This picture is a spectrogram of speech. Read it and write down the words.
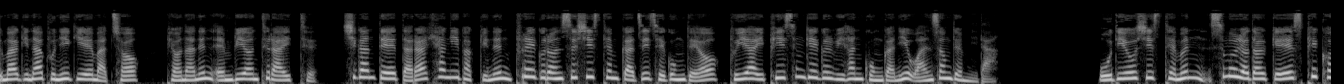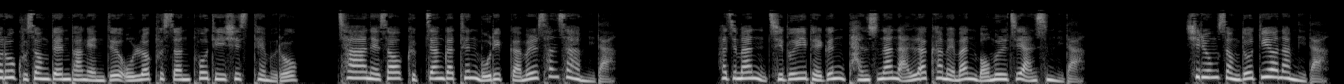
음악이나 분위기에 맞춰 변하는 앰비언트 라이트, 시간대에 따라 향이 바뀌는 프레그런스 시스템까지 제공되어 VIP 승객을 위한 공간이 완성됩니다. 오디오 시스템은 28개의 스피커로 구성된 방앤드 올러프선 4D 시스템으로 차 안에서 극장 같은 몰입감을 선사합니다. 하지만 GV100은 단순한 안락함에만 머물지 않습니다. 실용성도 뛰어납니다.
